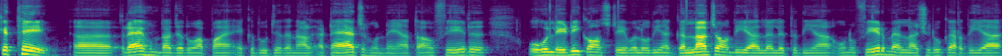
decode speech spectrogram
ਕਿੱਥੇ ਰਹਿ ਹੁੰਦਾ ਜਦੋਂ ਆਪਾਂ ਇੱਕ ਦੂਜੇ ਦੇ ਨਾਲ ਅਟੈਚ ਹੁੰਨੇ ਆ, ਤਾਂ ਫਿਰ ਉਹ ਲੇਡੀ ਕਾਂਸਟੇਬਲ ਉਹਦੀਆਂ ਗੱਲਾਂ ਚ ਆਉਂਦੀ ਆ, ਲਲਿਤ ਦੀਆਂ, ਉਹਨੂੰ ਫੇਰ ਮਿਲਣਾ ਸ਼ੁਰੂ ਕਰਦੀ ਆ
